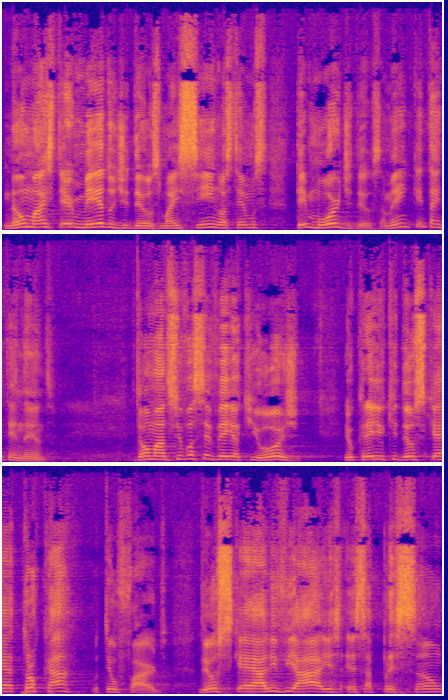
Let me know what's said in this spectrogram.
não mais ter medo de Deus, mas sim nós temos temor de Deus. Amém? Quem está entendendo? Então, amado, se você veio aqui hoje, eu creio que Deus quer trocar o teu fardo. Deus quer aliviar essa pressão.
